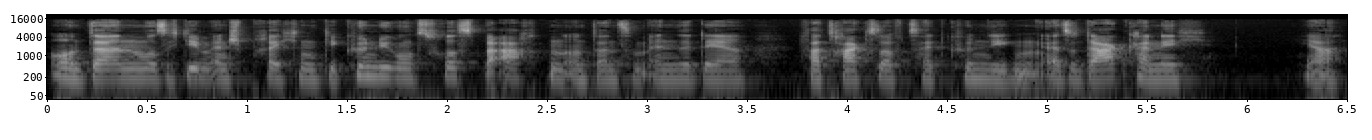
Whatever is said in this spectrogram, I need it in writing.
und dann muss ich dementsprechend die Kündigungsfrist beachten und dann zum Ende der Vertragslaufzeit kündigen. Also da kann ich ja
